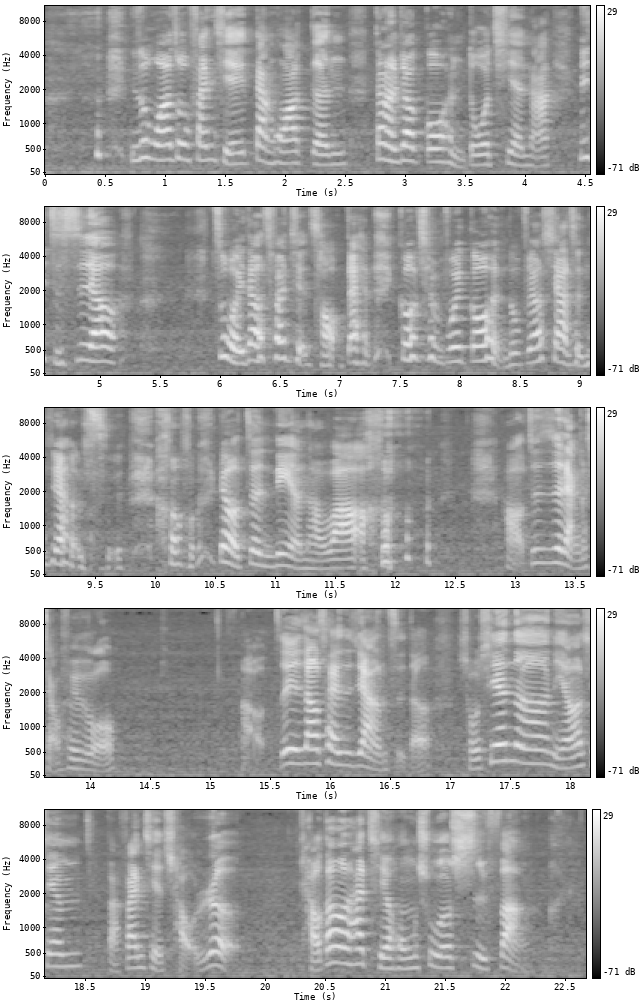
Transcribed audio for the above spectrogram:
你说我要做番茄蛋花羹，当然就要勾很多芡呐。你只是要 做一道番茄炒蛋，勾芡不会勾很多，不要吓成这样子，要有正念，好不好？好，这是这两个小废物。好，这一道菜是这样子的。首先呢，你要先把番茄炒热，炒到它茄红素都释放。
